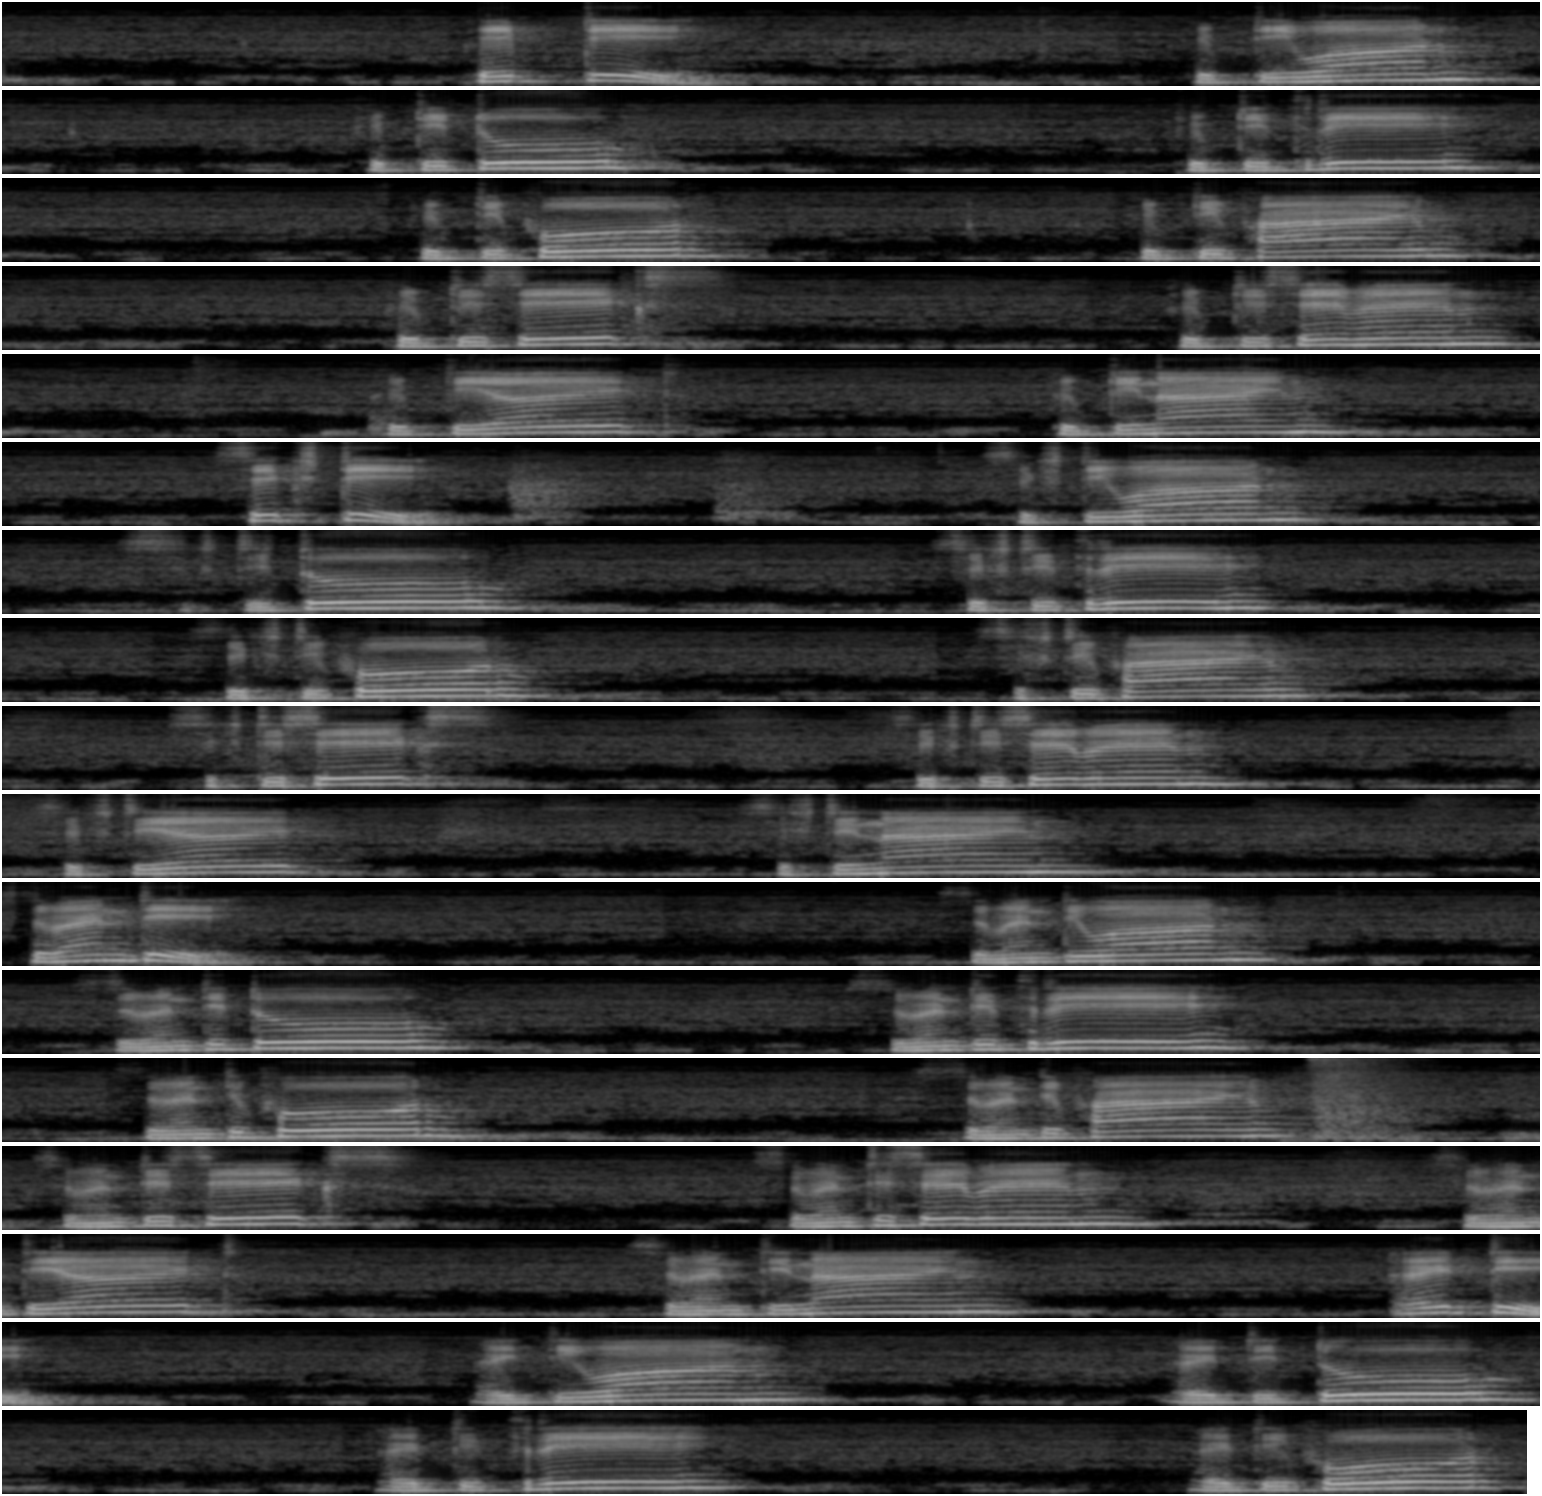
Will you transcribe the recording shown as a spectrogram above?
50 51 52 53 54 55 56 57 58 59 60 61 62 63 64 65 66 67 68 69 70 71 72 73 74 75 76 77 78 79 80 81 82 83 84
